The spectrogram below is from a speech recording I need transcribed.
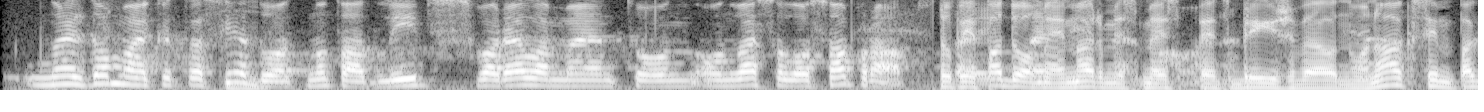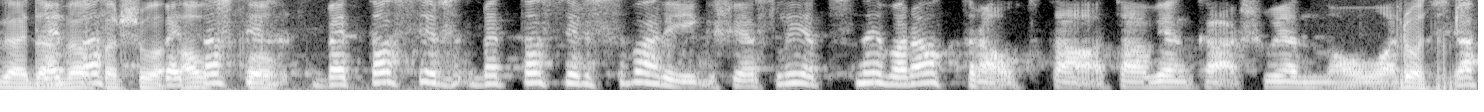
Nu, es domāju, ka tas iedod nu, tādu līdzsvaru elementu un, un veselo saprātu. Nu, pie padomēm arī mēs, mēs pēc brīža vēl nonāksim. Pagaidām bet vēl tas, par šo augstskolu. Bet tas, ir, bet tas ir svarīgi. Šīs lietas nevar atraut tā, tā vienkārši viena no otras. Ja?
